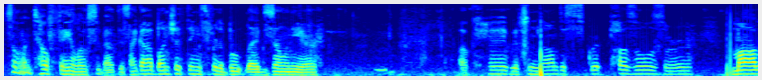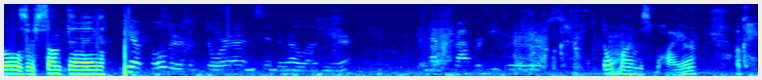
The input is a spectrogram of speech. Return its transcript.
Someone tell Phalos about this. I got a bunch of things for the bootleg zone here. Okay, we have some nondescript puzzles or models or something. We have folders of Dora and Cinderella here. We have Trapper Keepers. Okay, don't mind this wire. Okay,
